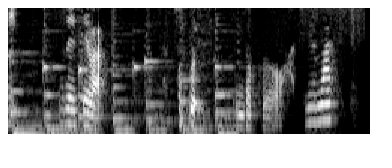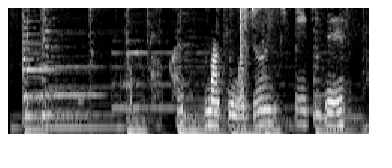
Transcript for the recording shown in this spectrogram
い、それでは、早速、音読を始めます。紙巻きの11ページです。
